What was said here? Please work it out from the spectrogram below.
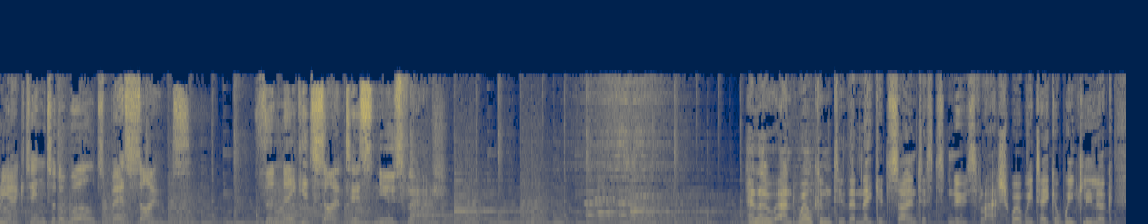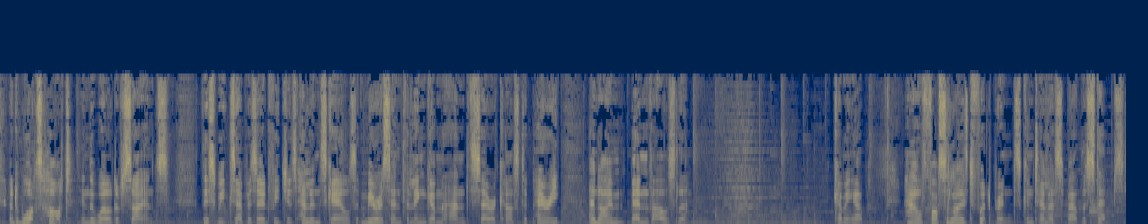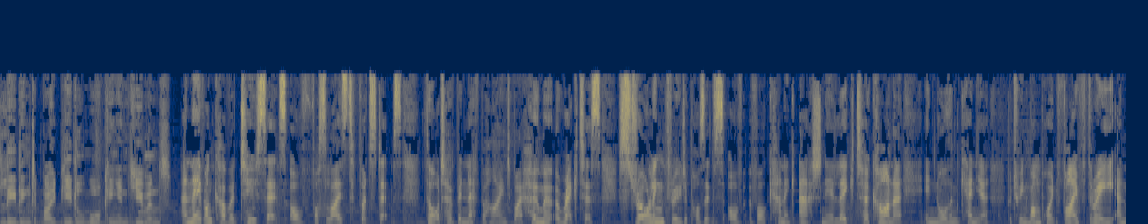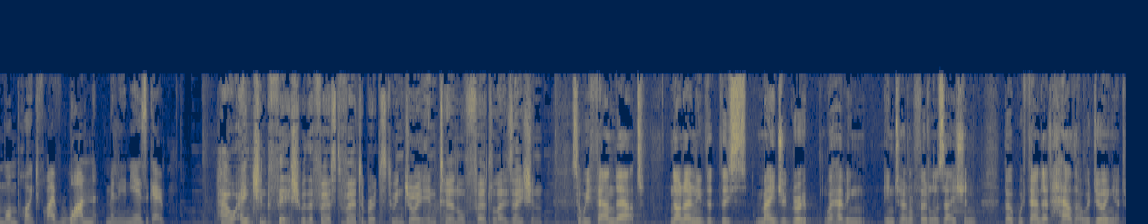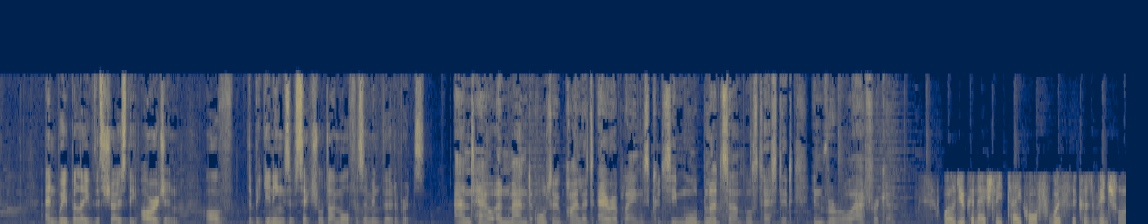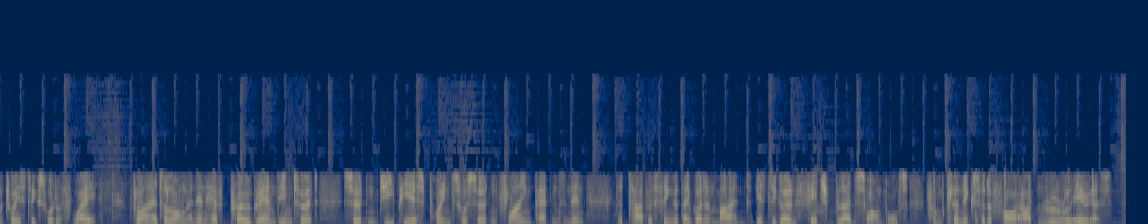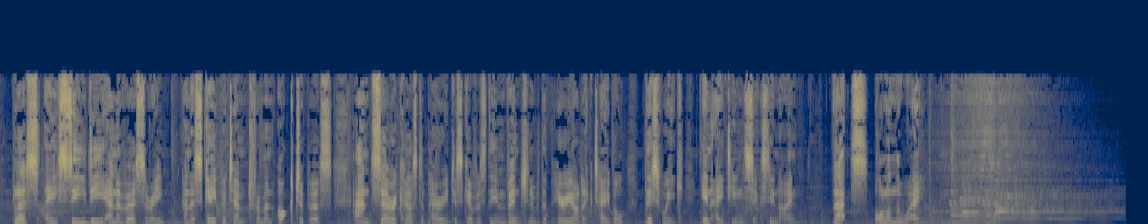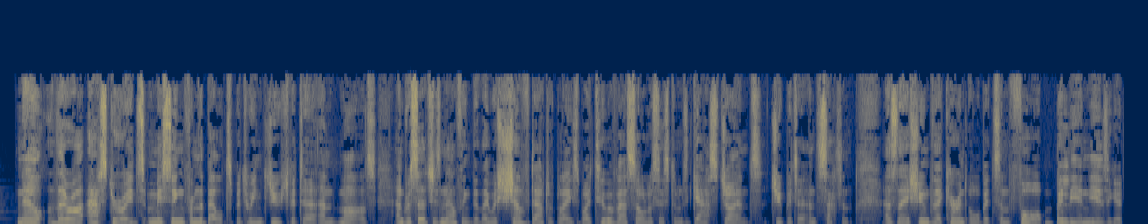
Reacting to the world's best science. The Naked Scientist Newsflash. Hello and welcome to the Naked Scientists Newsflash, where we take a weekly look at what's hot in the world of science. This week's episode features Helen Scales, Meera Senthilingam, and Sarah Castor Perry, and I'm Ben Valsler. Coming up, how fossilised footprints can tell us about the steps leading to bipedal walking in humans. And they've uncovered two sets of fossilised footsteps thought to have been left behind by Homo erectus strolling through deposits of volcanic ash near Lake Turkana in northern Kenya between 1.53 and 1.51 million years ago. How ancient fish were the first vertebrates to enjoy internal fertilisation. So we found out not only that this major group were having internal fertilisation, but we found out how they were doing it. And we believe this shows the origin of the beginnings of sexual dimorphism in vertebrates. And how unmanned autopilot aeroplanes could see more blood samples tested in rural Africa. Well, you can actually take off with the conventional joystick sort of way, fly it along, and then have programmed into it certain GPS points or certain flying patterns, and then the type of thing that they've got in mind is to go and fetch blood samples from clinics that are far out in rural areas. Plus a CD anniversary, an escape attempt from an octopus, and Sarah Castor Perry discovers the invention of the periodic table this week in 1869. That's all on the way. Now, there are asteroids missing from the belt between Jupiter and Mars, and researchers now think that they were shoved out of place by two of our solar system's gas giants, Jupiter and Saturn, as they assumed their current orbit some four billion years ago.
